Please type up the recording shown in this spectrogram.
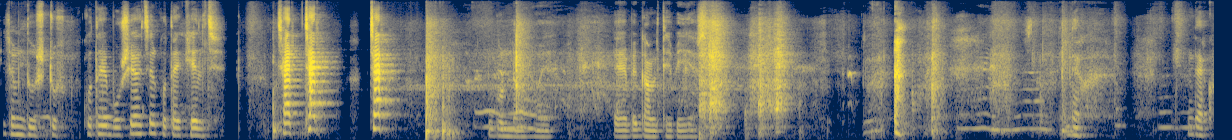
কিরম দুষ্টু। কোথায় বসে আছে আর কোথায় খেলছে? ছাড় ছাড় ছাড়। গুন্ডা হয়ে এবার গামলা থেকে বেরিয়ে আসে। দেখো দেখো।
